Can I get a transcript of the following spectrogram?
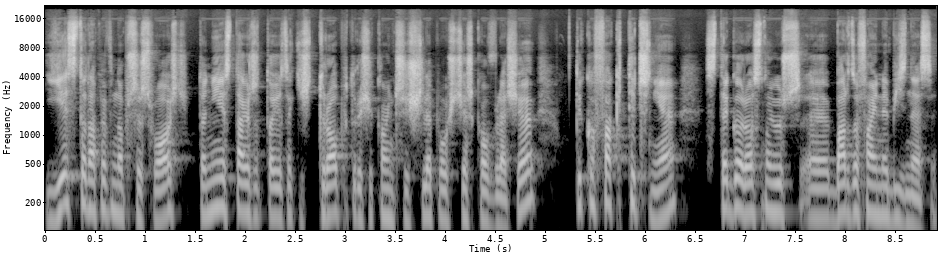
jest to na pewno przyszłość. To nie jest tak, że to jest jakiś trop, który się kończy ślepą ścieżką w lesie tylko faktycznie z tego rosną już e, bardzo fajne biznesy.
